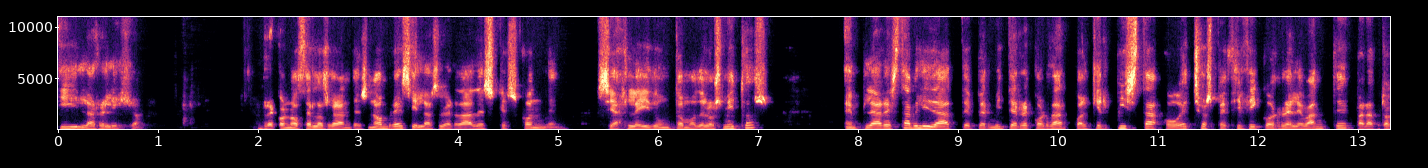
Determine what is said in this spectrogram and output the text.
y la religión. Reconoce los grandes nombres y las verdades que esconden. Si has leído un tomo de los mitos, emplear esta habilidad te permite recordar cualquier pista o hecho específico relevante para tu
